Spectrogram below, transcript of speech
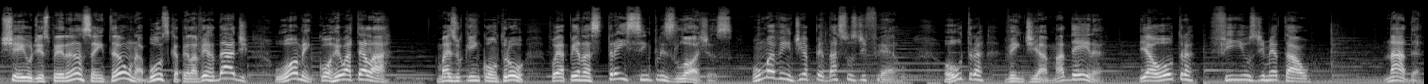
Cheio de esperança, então, na busca pela verdade, o homem correu até lá. Mas o que encontrou foi apenas três simples lojas. Uma vendia pedaços de ferro, outra vendia madeira e a outra fios de metal. Nada,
